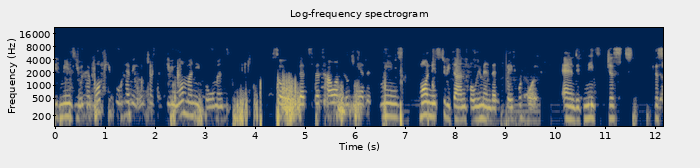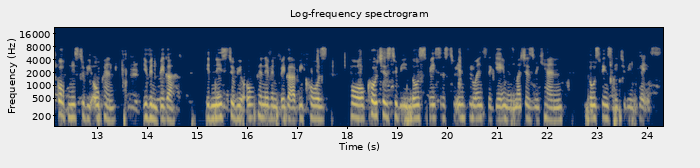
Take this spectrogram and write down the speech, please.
It means you'll have more people having interest and giving more money for women's so that's that's how I'm looking at it. it. Means more needs to be done for women that play football, and it needs just the scope needs to be open even bigger. It needs to be open even bigger because for coaches to be in those spaces to influence the game as much as we can, those things need to be in place.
